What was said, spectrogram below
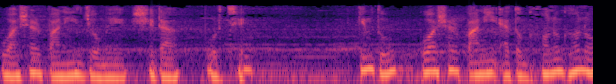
কুয়াশার পানি জমে সেটা পড়ছে। কিন্তু কুয়াশার পানি এত ঘন ঘন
